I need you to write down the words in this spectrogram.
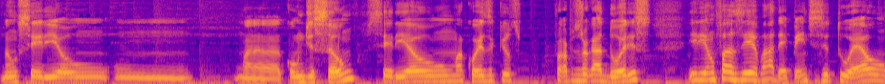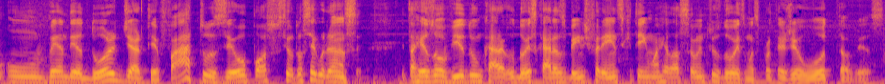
não seria um, um, uma condição, seria uma coisa que os próprios jogadores iriam fazer. Ah, de repente, se tu é um, um vendedor de artefatos, eu posso ser o tua segurança. E tá resolvido um cara, dois caras bem diferentes que tem uma relação entre os dois, mas proteger o outro, talvez.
